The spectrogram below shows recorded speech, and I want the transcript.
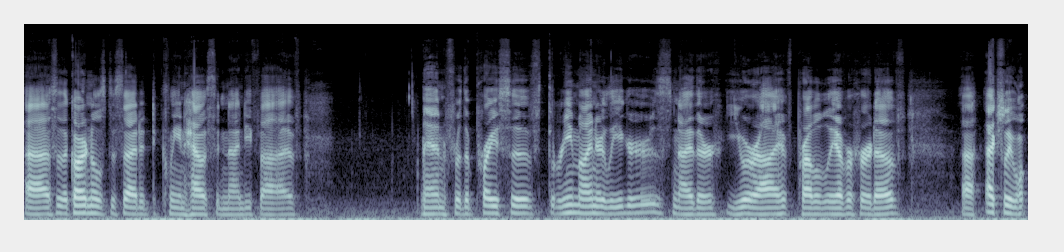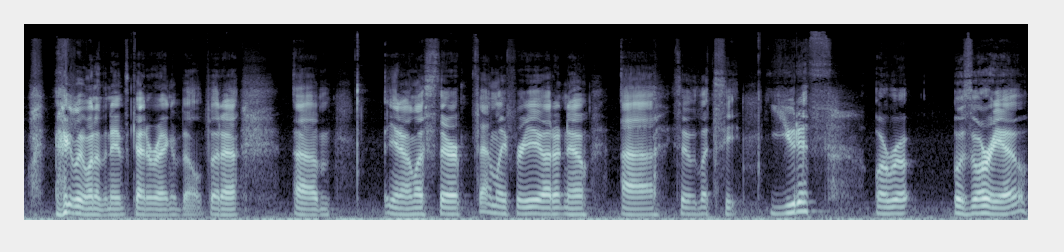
Uh, so the Cardinals decided to clean house in 95 and for the price of three minor leaguers, neither you or I have probably ever heard of. Uh, actually, actually, one of the names kind of rang a bell, but uh, um, you know, unless they're family for you, I don't know. Uh, so let's see: Yudith or- Ozorio,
